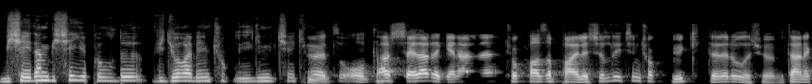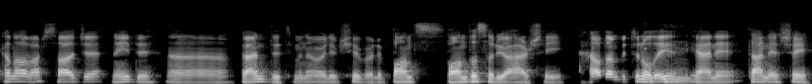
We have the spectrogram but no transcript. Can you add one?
bir şeyden bir şey yapıldığı videolar benim çok ilgimi çekmiyor. Evet o tarz şeyler de genelde çok fazla paylaşıldığı için çok büyük kitlelere ulaşıyor. Bir tane kanal var sadece neydi? Ee, Bandit mi ne öyle bir şey böyle. Bands, banda sarıyor her şeyi. Adam bütün olayı Hmm. yani bir tane şey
